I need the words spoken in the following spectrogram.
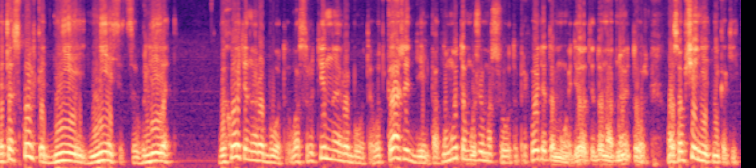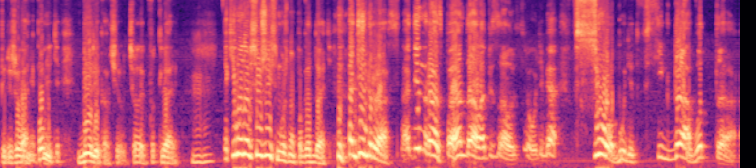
это сколько дней, месяцев, лет? Вы ходите на работу, у вас рутинная работа. Вот каждый день по одному и тому же маршруту приходите домой, делаете дома одно и то же. У вас вообще нет никаких переживаний. Помните Беликов, человек в футляре? Угу. Таким на всю жизнь можно погадать. Один раз, один раз погадал, описал, все, у тебя все будет всегда вот так.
